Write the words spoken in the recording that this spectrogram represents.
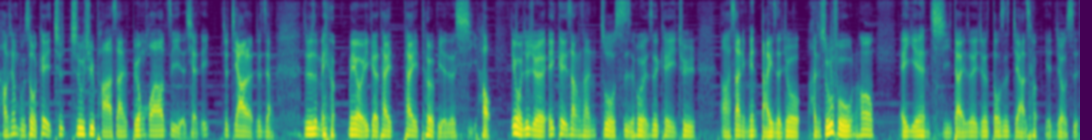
好像不错，可以去出去爬山，不用花到自己的钱，诶、就加了，就这样，就是没有没有一个太太特别的喜好，因为我就觉得，诶、可以上山做事，或者是可以去啊山里面待着就很舒服，然后诶、也很期待，所以就都是加这种研究室。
